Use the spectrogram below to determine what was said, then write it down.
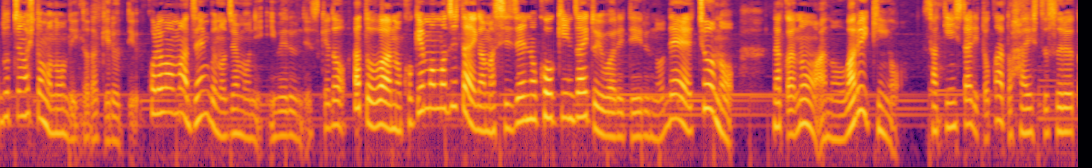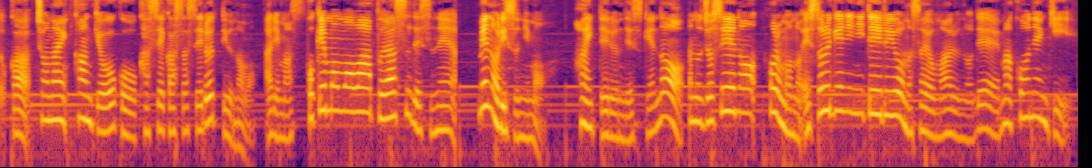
どっちの人も飲んでいただけるっていう。これはまあ全部のジェモに言えるんですけど、あとはあの、コケモモ自体がまあ自然の抗菌剤と言われているので、腸の中のあの、悪い菌を殺菌したりとか、あと排出するとか、腸内環境をこう活性化させるっていうのもあります。コケモモはプラスですね、メノリスにも入ってるんですけど、あの女性のホルモンのエストロゲンに似ているような作用もあるので、まあ更年期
